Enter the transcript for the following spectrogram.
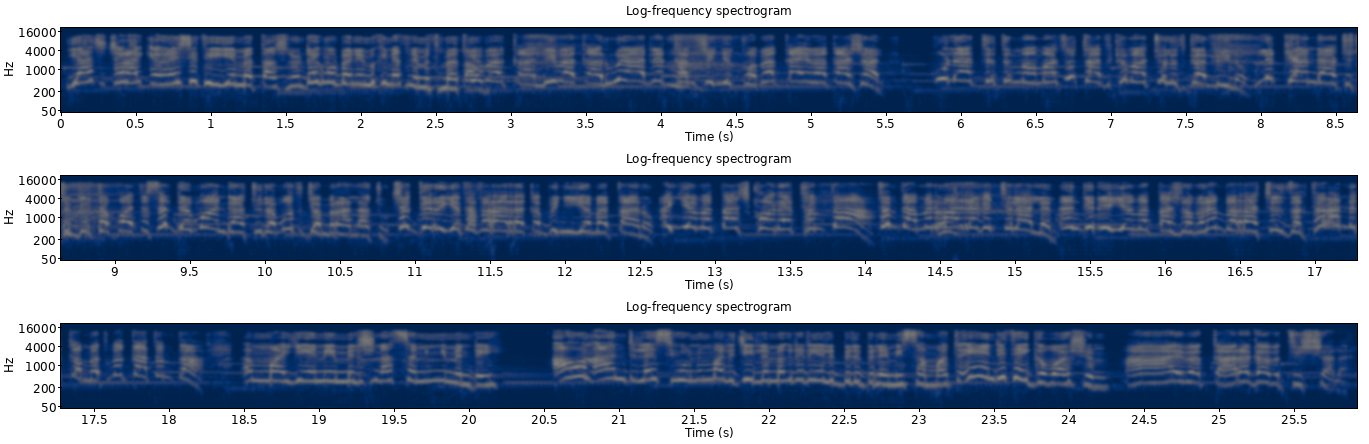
ያቺ ጭራቅ የሆነች ሴት እየመጣች ነው። ደግሞ በእኔ ምክንያት ነው የምትመጣው። ይበቃል፣ ይበቃል። ወይ አደከምሽኝ እኮ በቃ ይበቃሻል። ሁለት እህትማማቾች አድክማችሁ ልትገሉኝ ነው። ልክ አንዳችሁ ችግር ተቋጨ ስል ደግሞ አንዳችሁ ደግሞ ትጀምራላችሁ። ችግር እየተፈራረቀብኝ እየመጣ ነው። እየመጣች ከሆነ ትምጣ፣ ትምጣ። ምን ማድረግ እንችላለን? እንግዲህ እየመጣች ነው ብለን በራችን ዘግተን አንቀመጥ። በቃ ትምጣ። እማዬ እኔ የምልሽን አትሰሚኝም እንዴ? አሁን አንድ ላይ ሲሆኑማ ልጄን ለመግደል የልብ ልብ ነው የሚሰማቸው። ይሄ እንዴት አይገባሽም? አይ በቃ ረጋ ብት ይሻላል።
